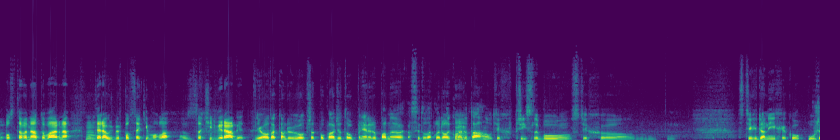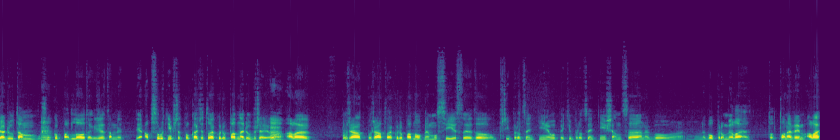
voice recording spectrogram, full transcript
postavená továrna, hmm. která už by v podstatě mohla začít vyrábět. Jo, tak tam kdyby byl předpoklad, že to úplně nedopadne, tak asi to takhle daleko hmm. nedotáhnou těch příslibů z těch z těch daných jako úřadů tam už hmm. jako padlo, takže tam je, je absolutní předpoklad, že to jako dopadne dobře, jo? Hmm. ale pořád, pořád to jako dopadnout nemusí, jestli je to 3% nebo 5% šance nebo, nebo promile, to, to nevím, ale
